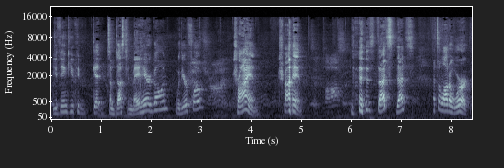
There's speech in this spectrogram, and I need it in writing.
you think you could get some Dustin May hair going with your flow? Trying. Trying. that's that's that's a lot of work.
